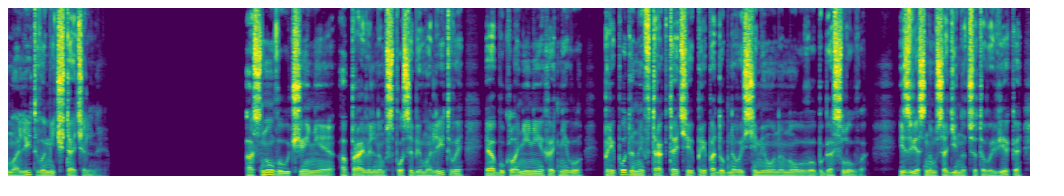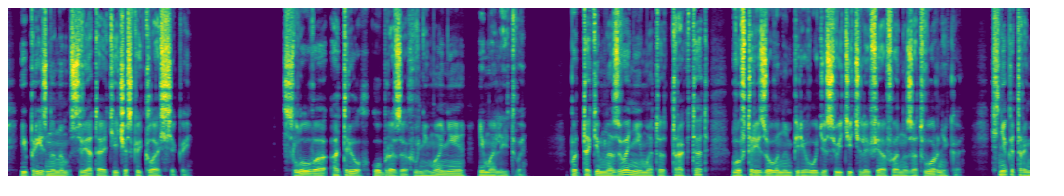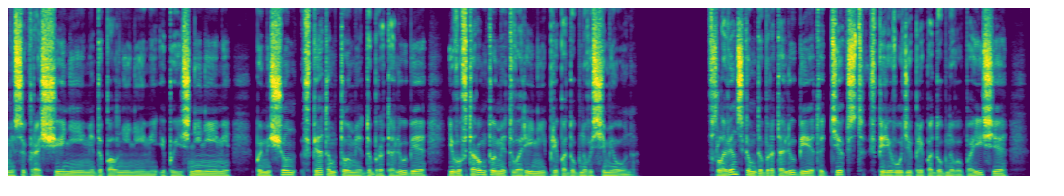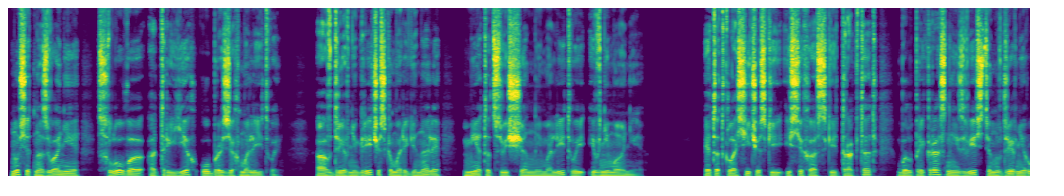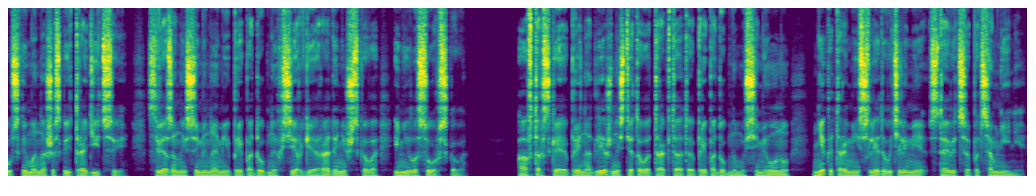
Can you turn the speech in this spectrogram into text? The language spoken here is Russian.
Молитва мечтательная. Основа учения о правильном способе молитвы и об уклонениях от него преподаны в трактате преподобного Симеона Нового Богослова, известном с XI века и признанном святоотеческой классикой. Слово о трех образах внимания и молитвы. Под таким названием этот трактат в авторизованном переводе святителя Феофана Затворника с некоторыми сокращениями, дополнениями и пояснениями помещен в пятом томе «Добротолюбия» и во втором томе «Творений преподобного Симеона». В славянском «Добротолюбии» этот текст в переводе преподобного Паисия носит название «Слово о триех образах молитвы», а в древнегреческом оригинале «Метод священной молитвы и внимания». Этот классический исихасский трактат был прекрасно известен в древнерусской монашеской традиции, связанной с именами преподобных Сергия Радонежского и Нила Сорского. Авторская принадлежность этого трактата преподобному Симеону некоторыми исследователями ставится под сомнение.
